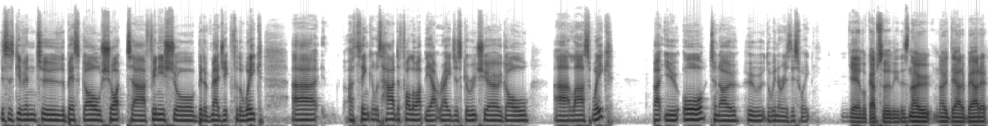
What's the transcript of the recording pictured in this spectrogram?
this is given to the best goal shot, uh, finish, or bit of magic for the week. Uh, I think it was hard to follow up the outrageous Garuccio goal uh, last week, but you or to know who the winner is this week. Yeah, look, absolutely. There's no no doubt about it.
